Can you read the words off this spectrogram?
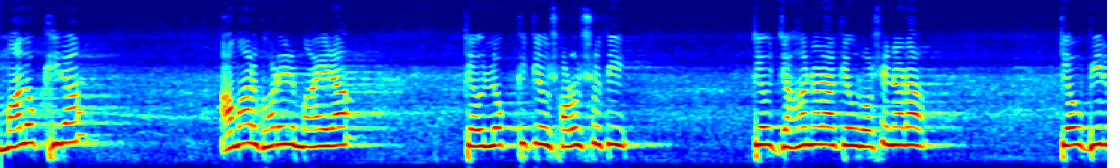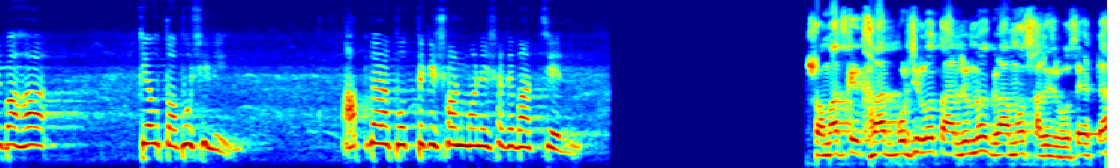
মা লক্ষ্মীরা, আমার ঘরের মায়েরা, কেউ লক্ষ্মী, কেউ সরস্বতী, কেউ জাহানারা, কেউ রোশেনারা কেউ বীরবাহা, কেউ তপশিলী। আপনারা প্রত্যেকে সম্মানের সাথে বাঁচছেন। সমাজকে খারাপ করছিল তার জন্য গ্রাম্য সালিশ বসে একটা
